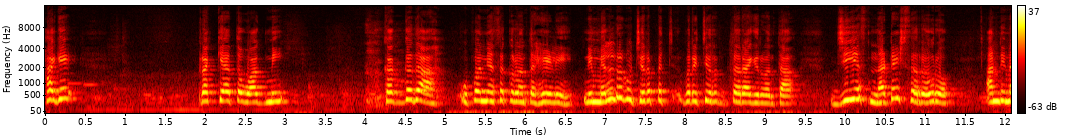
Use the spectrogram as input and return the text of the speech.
ಹಾಗೆ ಪ್ರಖ್ಯಾತ ವಾಗ್ಮಿ ಕಗ್ಗದ ಉಪನ್ಯಾಸಕರು ಅಂತ ಹೇಳಿ ನಿಮ್ಮೆಲ್ಲರಿಗೂ ಚಿರಪಚ ಪರಿಚಿತರಾಗಿರುವಂಥ ಜಿ ಎಸ್ ನಟೇಶ್ ಸರ್ ಅವರು ಅಂದಿನ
